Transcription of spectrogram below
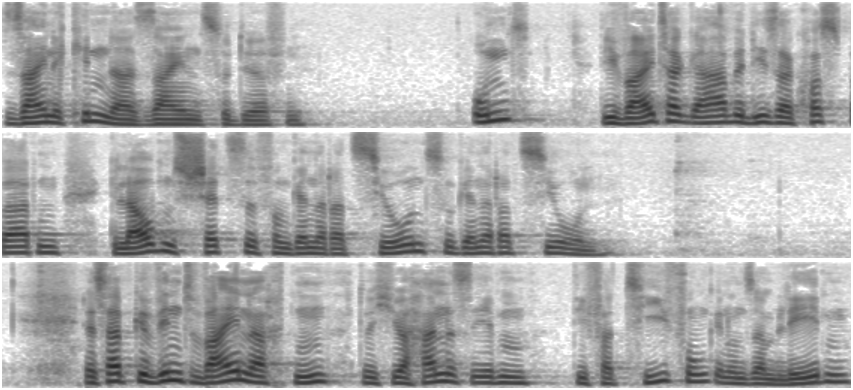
seine Kinder sein zu dürfen. Und die Weitergabe dieser kostbaren Glaubensschätze von Generation zu Generation. Deshalb gewinnt Weihnachten durch Johannes eben die Vertiefung in unserem Leben.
